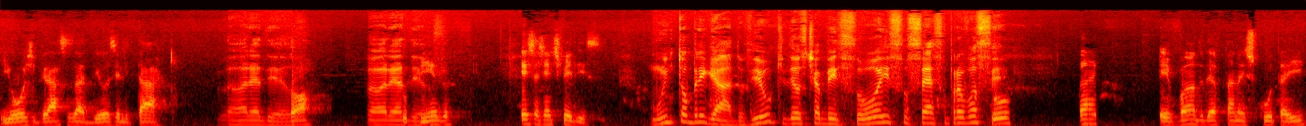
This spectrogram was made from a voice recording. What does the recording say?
E hoje, graças a Deus, ele está Glória a Deus. só Glória a Deus. Deixa a gente feliz. Muito obrigado, viu? Que Deus te abençoe e sucesso para você. Evandro deve estar na escuta aí.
